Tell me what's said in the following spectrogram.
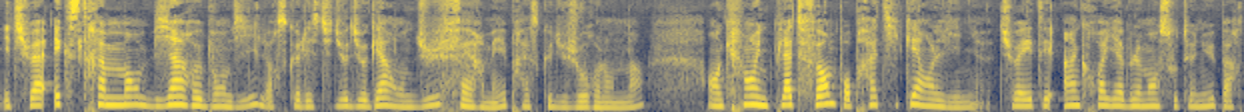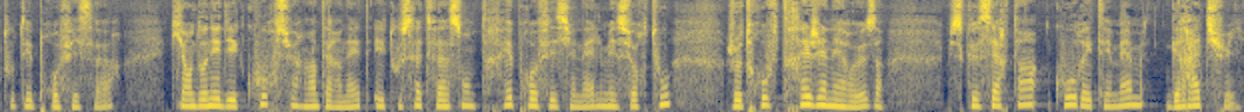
et tu as extrêmement bien rebondi lorsque les studios de yoga ont dû fermer presque du jour au lendemain, en créant une plateforme pour pratiquer en ligne. Tu as été incroyablement soutenu par tous tes professeurs, qui ont donné des cours sur Internet, et tout ça de façon très professionnelle, mais surtout, je trouve très généreuse, puisque certains cours étaient même gratuits.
